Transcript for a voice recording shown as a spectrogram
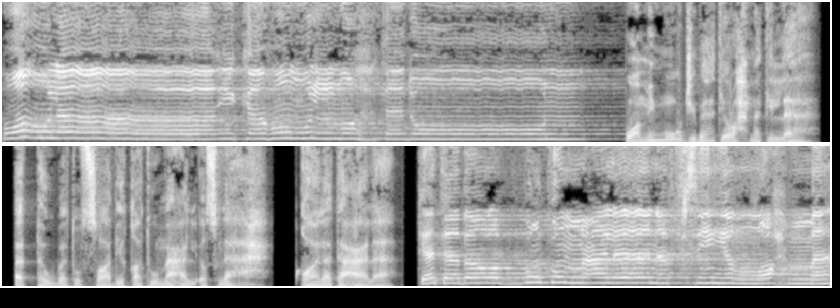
وأولئك هم المهتدون. ومن موجبات رحمة الله التوبة الصادقة مع الإصلاح. قال تعالى كتب ربكم على نفسه الرحمة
